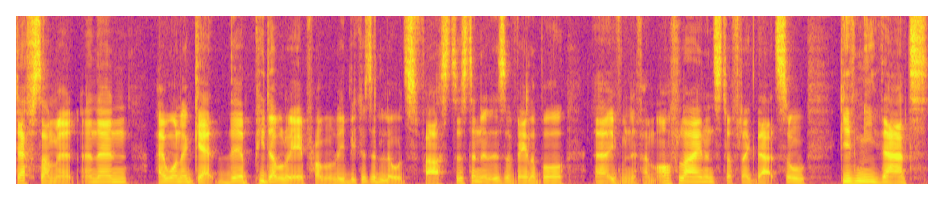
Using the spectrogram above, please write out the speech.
Dev Summit, and then I want to get the PWA probably because it loads fastest and it is available uh, even if I'm offline and stuff like that. So give me that.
